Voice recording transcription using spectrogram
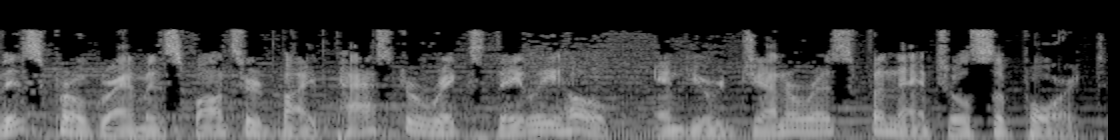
This program is sponsored by Pastor Rick's Daily Hope and your generous financial support.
